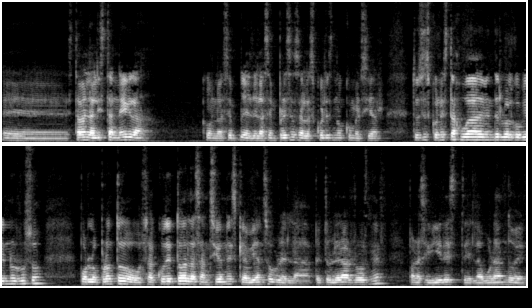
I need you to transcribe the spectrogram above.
Eh, estaba en la lista negra con las, em, de las empresas a las cuales no comerciar. Entonces, con esta jugada de venderlo al gobierno ruso, por lo pronto sacude todas las sanciones que habían sobre la petrolera Rosneft para seguir este, laborando en,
